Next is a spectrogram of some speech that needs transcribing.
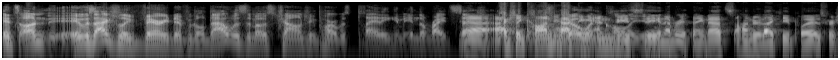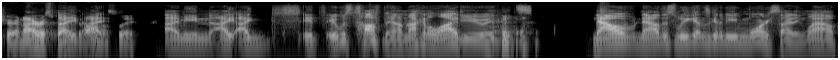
It's un. It was actually very difficult. That was the most challenging part. Was planning him in the right section. yeah, actually contacting when to call NBC and everything. That's 100 IQ plays for sure, and I respect I- it I- honestly. I mean, I, I, it, it was tough, man. I'm not gonna lie to you. It, it's now, now this weekend's gonna be even more exciting. Wow.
